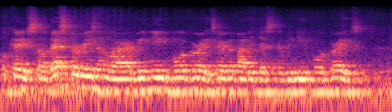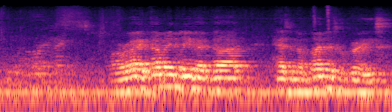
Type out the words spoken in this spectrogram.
Okay, so that's the reason why we need more grace. Everybody just said we need more grace. All right, how many believe that God has an abundance of grace?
